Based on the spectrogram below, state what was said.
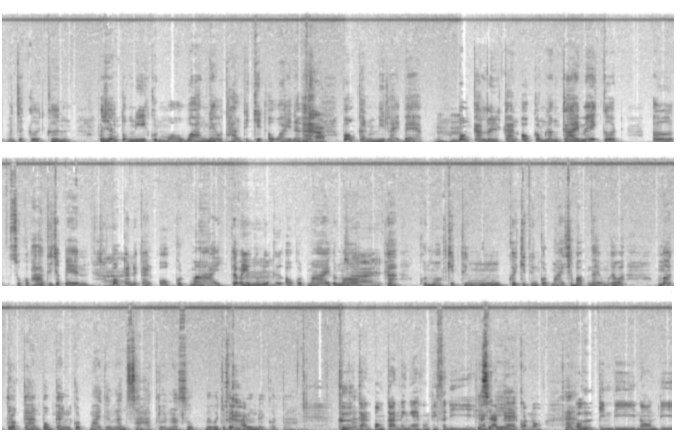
ตุมันจะเกิดขึ้น เพราะฉะนั้นตรงนี้คุณหมอวางแนวทางที่คิดเอาไว้นะคะครับป้องกันมันมีหลายแบบอือฮึป้องกันเลยการออกกำลังกายไม่ให้เกิดเอ่อสุขภาพที่จะเป็นใช่ป้องกันโดยการออกกฎหมาย ถ้าไปอยู่ตรงนี้อืมคือออกกฎหมายคุณหมอใช่ค่ะ คุณหมอคิดถึงเคยคิดถึงกฎหมายฉบับไหนบ้างคะว่า มาตรการป้องกันกฎหมายทางด้านสาธารณสุข ไม่ว่าจะเป็นเรื่องใดก็ตาม คือค่ะการป้องกันในแง่ของทฤษฎีทฤทางษการฎีแพทย์ก่อนเนาะค่ะก็คือกินดีนอนดี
